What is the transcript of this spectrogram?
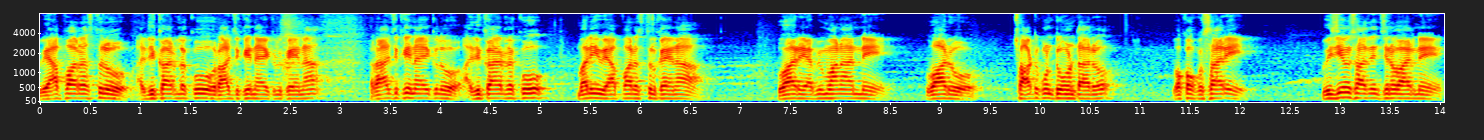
వ్యాపారస్తులు అధికారులకు రాజకీయ నాయకులకైనా రాజకీయ నాయకులు అధికారులకు మరియు వ్యాపారస్తులకైనా వారి అభిమానాన్ని వారు చాటుకుంటూ ఉంటారు. ఒక్కొక్కసారి విజయం సాధించిన వారిని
